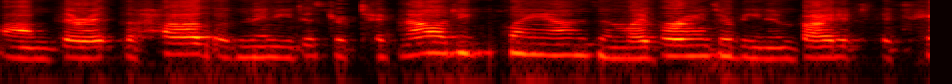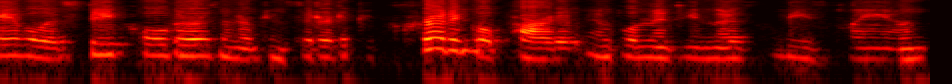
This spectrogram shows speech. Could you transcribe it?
Um, they're at the hub of many district technology plans, and librarians are being invited to the table as stakeholders and are considered a critical part of implementing these plans.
